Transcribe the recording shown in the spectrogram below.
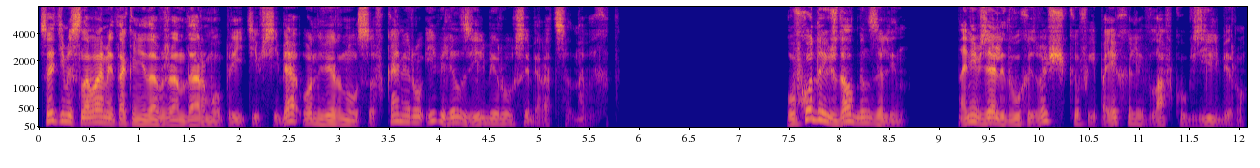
С этими словами, так и не дав жандарму прийти в себя, он вернулся в камеру и велел Зильберу собираться на выход. У входа их ждал Гонзалин. Они взяли двух извозчиков и поехали в лавку к Зильберу.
